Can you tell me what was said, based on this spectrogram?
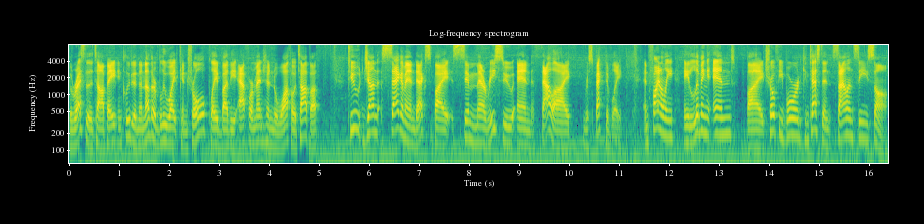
The rest of the top eight included another blue white control, played by the aforementioned Wafo-Tapa, two Jund Sagavan decks by Simerisu and Thalai, respectively, and finally, a Living End by trophy board contestant Silent Sea Song.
